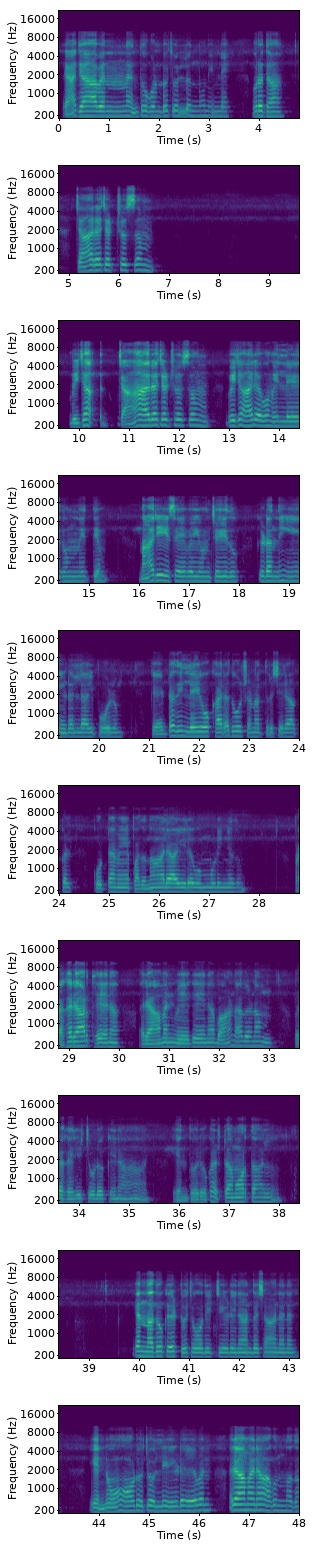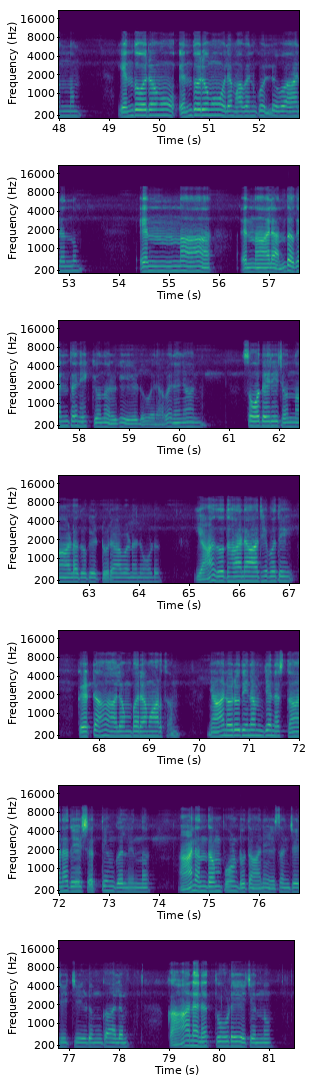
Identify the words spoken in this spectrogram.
രാജാവെന്നെന്തുകൊണ്ടു ചൊല്ലുന്നു നിന്നെ വൃഥ? ചാരചക്ഷുസം വിച ചാരചക്ഷുസും വിചാരവുമില്ലേതും നിത്യം? നാരീസേവയും ചെയ്തു കിടന്നീടല്ല ഇപ്പോഴും കേട്ടതില്ലയോ ഖരദൂഷണ തൃശിരാക്കൾ കൂട്ടമേ പതിനാലായിരവും മുടിഞ്ഞതും. പ്രഹരാർത്ഥേന രാമൻ വേഗേന ബാണഗണം പ്രഹരിച്ചൊടുക്കിനാൻ എന്തൊരു കഷ്ടമോർത്താൽ. എന്നതു കേട്ടു ചോദിച്ചിടിനാൻ ദശാനനൻ എന്നോട് ചൊല്ലിയിടേവൻ രാമനാകുന്നതെന്നും എന്തൊരു എന്തൊരു മൂലം അവൻ കൊല്ലുവാനെന്നും എന്നാ എന്നാൽ അന്തകൻ തനിക്കു നൽകിയിടുവൻ അവന് ഞാൻ. സോദരി ചൊന്നാളതു കേട്ടു രാവണനോട്. യാതുധാനാധിപതി കേട്ടാലും പരമാർത്ഥം. ഞാനൊരു ദിനം ജനസ്ഥാനദേശത്തിങ്കൽ നിന്ന് ആനന്ദം പൂണ്ടു താനെ സഞ്ചരിച്ചിടും കാലം. കാനനത്തൂടെ ചെന്നു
